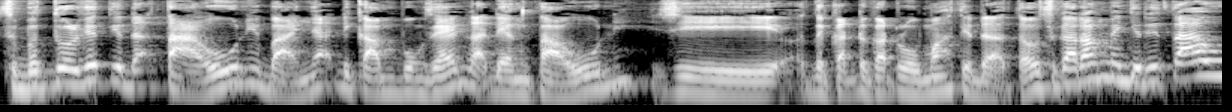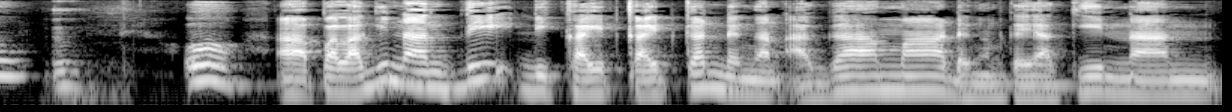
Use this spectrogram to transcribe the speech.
sebetulnya tidak tahu nih banyak di kampung saya nggak ada yang tahu nih. Si dekat-dekat rumah tidak tahu sekarang menjadi tahu. Mm Oh, apalagi nanti dikait-kaitkan dengan agama, dengan keyakinan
